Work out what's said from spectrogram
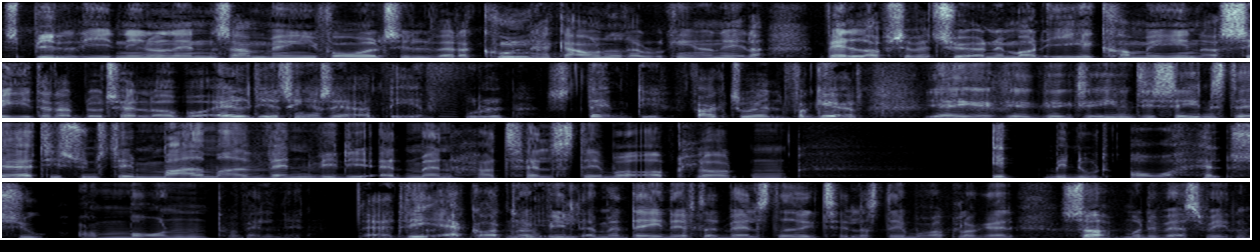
spil i den ene eller anden sammenhæng i forhold til, hvad der kunne have gavnet republikanerne, eller valgobservatørerne måtte ikke komme ind og se, da der blev talt op, og alle de her ting, jeg siger, og det er fuldstændig faktuelt forkert. Ja, en af de seneste er, at de synes, det er meget, meget vanvittigt, at man har talt stemmer op klokken et minut over halv syv om morgenen på valgnatten. Ja, Det er godt nok vildt, at man dagen efter et valg stadigvæk tæller stemmer op klokken halv. Så må det være svindel.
